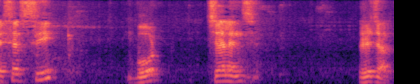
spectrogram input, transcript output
SSC board challenge result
